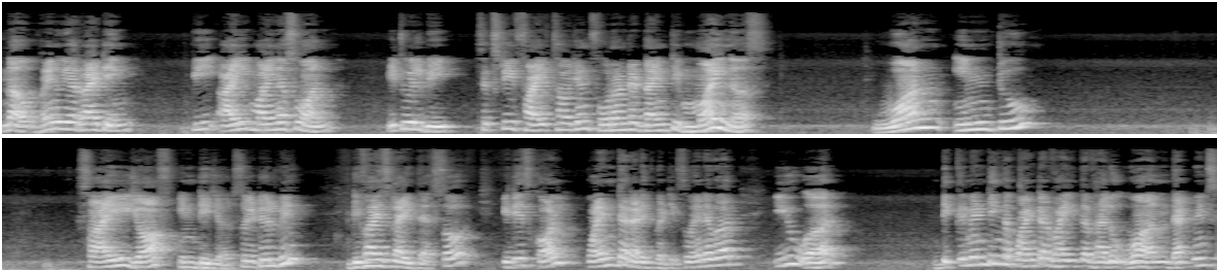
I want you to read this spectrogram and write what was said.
Now when we are writing pi minus 1 it will be 65,490 minus 1 into size of integer. So it will be devised like that. So it is called pointer arithmetic. So whenever you are decrementing the pointer by the value 1 that means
